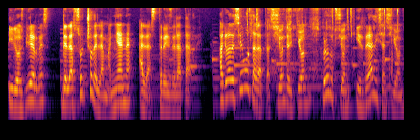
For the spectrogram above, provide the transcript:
y los viernes de las 8 de la mañana a las 3 de la tarde. Agradecemos la adaptación del guion, producción y realización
